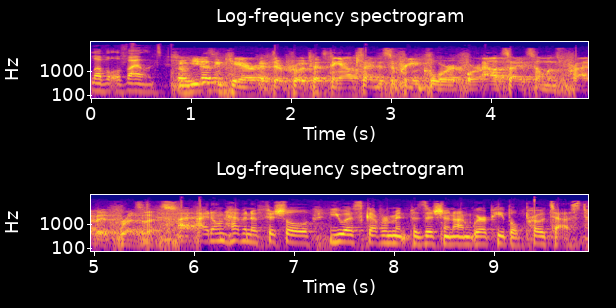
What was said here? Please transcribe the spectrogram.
level of violence. So he doesn't care if they're protesting outside the Supreme Court or outside someone's private residence? I, I don't have an official U.S. government position on where people protest.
